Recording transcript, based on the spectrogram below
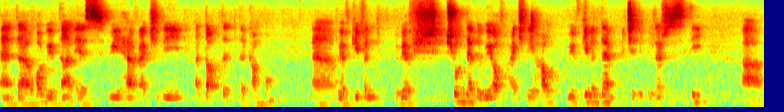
And uh, what we've done is we have actually adopted the kampung. Uh, we have given, we have sh- shown them the way of actually how we've given them actually electricity, uh,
